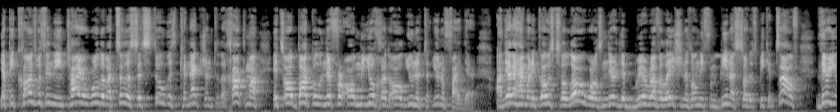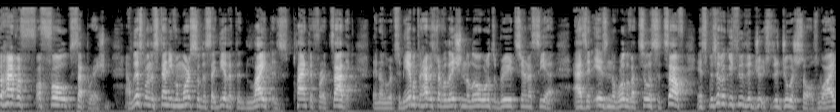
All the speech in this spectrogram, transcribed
yet because within the entire world of Atzilus, there's still this connection to the Chachma, it's all batul and therefore all miyuchad, all unit, unified there. On the other hand, when it goes to the lower worlds, and there the real revelation is only from Bina, so to speak, itself, there you have a, a full separation. And this will understand even more so this idea that the light is planted for a tzaddik. In other words, to be able to have this revelation the lower worlds of Brit Tzir as it is in the world of Atzilus itself, is specifically through the, Jew, the Jewish souls. Why?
